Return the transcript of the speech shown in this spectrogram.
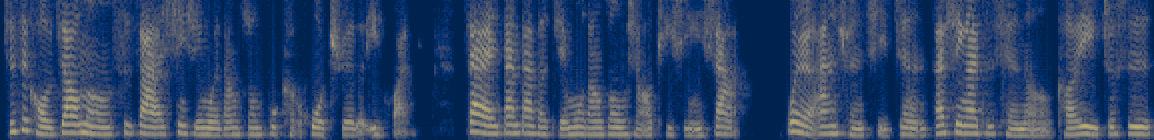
其实口交呢，是在性行为当中不可或缺的一环。在淡淡的节目当中，我想要提醒一下，为了安全起见，在性爱之前呢，可以就是。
